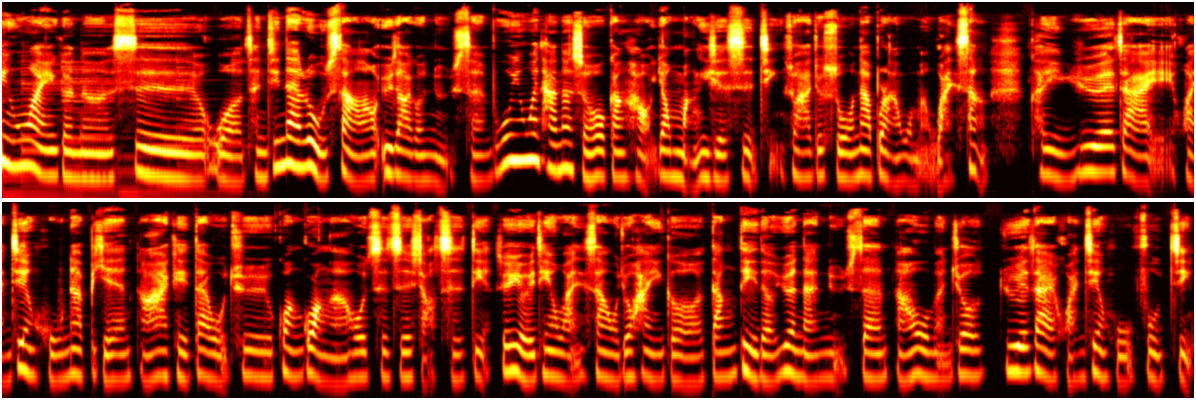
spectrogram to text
另外一个呢，是我曾经在路上，然后遇到一个女生。不过因为她那时候刚好要忙一些事情，所以她就说：“那不然我们晚上可以约在环建湖那边，然后还可以带我去逛逛啊，或吃吃小吃店。”所以有一天晚上，我就和一个当地的越南女生，然后我们就。约在环建湖附近，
